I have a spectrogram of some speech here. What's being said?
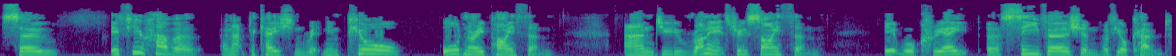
So if you have a an application written in pure ordinary Python and you run it through Cython, it will create a C version of your code.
